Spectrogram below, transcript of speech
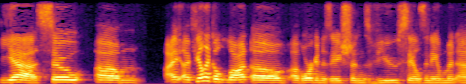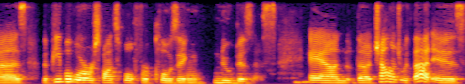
Yeah, so um, I, I, feel like a lot of, of organizations view sales enablement as the people who are responsible for closing new business. Mm-hmm. And the challenge with that is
